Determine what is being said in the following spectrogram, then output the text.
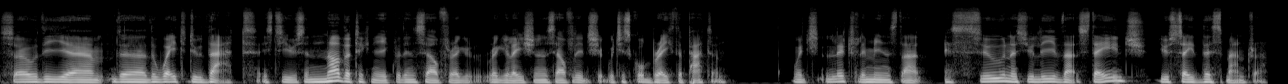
So the um, the the way to do that is to use another technique within self regulation and self leadership, which is called break the pattern, which literally means that as soon as you leave that stage, you say this mantra.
